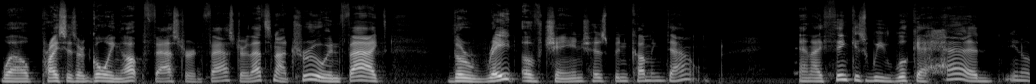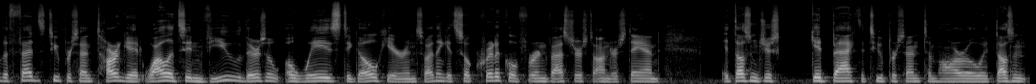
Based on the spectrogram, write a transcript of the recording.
well, prices are going up faster and faster. That's not true. In fact, the rate of change has been coming down. And I think as we look ahead, you know, the Fed's 2% target, while it's in view, there's a, a, ways to go here. And so I think it's so critical for investors to understand it doesn't just get back to 2% tomorrow. It doesn't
